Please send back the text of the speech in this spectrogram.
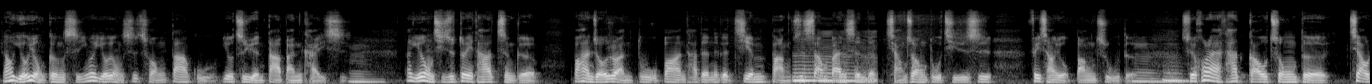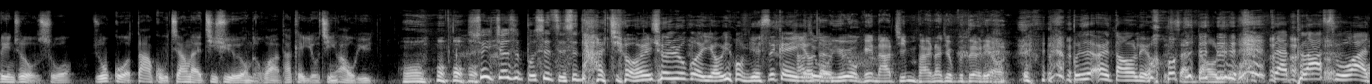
然后游泳更是，因为游泳是从大谷幼稚园大班开始，嗯，那游泳其实对他整个包含柔软度，包含他的那个肩膀是上半身的强壮度，其实是非常有帮助的。嗯，所以后来他高中的教练就有说，如果大谷将来继续游泳的话，他可以游进奥运。哦，所以就是不是只是打球而已，就如果游泳也是可以游的。游泳可以拿金牌，那就不得了了。不是二刀流，三刀流，在 Plus One。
